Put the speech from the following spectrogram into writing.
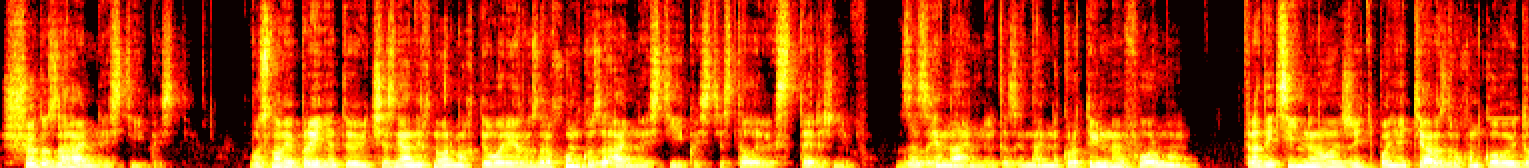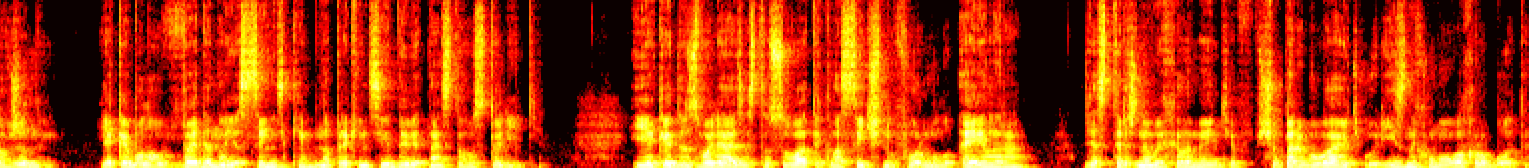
Щодо загальної стійкості. В основі прийнятої у вітчизняних нормах теорії розрахунку загальної стійкості сталевих стержнів за згинальною та згинально-крутильною формою традиційно лежить поняття розрахункової довжини, яке було введено Ясинським наприкінці 19 століття, і яке дозволяє застосувати класичну формулу Ейлера для стержневих елементів, що перебувають у різних умовах роботи.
